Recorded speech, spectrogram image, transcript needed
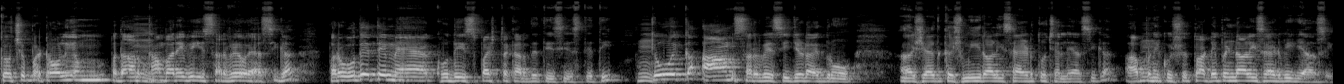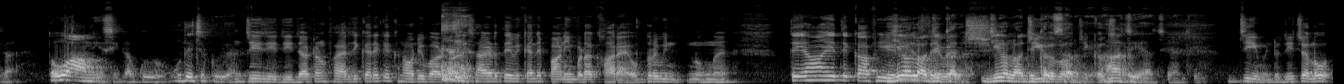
ਕੁਛ ਪੈਟਰੋਲੀਅਮ ਪਦਾਰਥਾਂ ਬਾਰੇ ਵੀ ਸਰਵੇ ਹੋਇਆ ਸੀਗਾ ਪਰ ਉਹਦੇ ਤੇ ਮੈਂ ਖੁਦ ਹੀ ਸਪਸ਼ਟ ਕਰ ਦਿੱਤੀ ਸੀ ਸਥਿਤੀ ਕਿ ਉਹ ਇੱਕ ਆਮ ਸਰਵੇ ਸੀ ਜਿਹੜਾ ਇਧਰੋਂ ਸ਼ਾਇਦ ਕਸ਼ਮੀਰ ਵਾਲੀ ਸਾਈਡ ਤੋਂ ਚੱਲਿਆ ਸੀਗਾ। ਆਪਣੇ ਕੁਛ ਤੁਹਾਡੇ ਪਿੰਡ ਵਾਲੀ ਸਾਈਡ ਵੀ ਗਿਆ ਸੀਗਾ। ਤਾਂ ਉਹ ਆਮ ਹੀ ਸੀਗਾ ਕੋਈ ਉਹਦੇ ਚ ਕੋਈ ਜੀ ਜੀ ਜੀ ਜੱਟ ਔਨ ਫਾਇਰ ਜੀ ਕਰੇ ਕਿ ਖਨੌਰੀ ਬਾਰਡਰ ਵਾਲੀ ਸਾਈਡ ਤੇ ਵੀ ਕਹਿੰਦੇ ਪਾਣੀ ਬੜਾ ਖਾਰਾ ਹੈ ਉਧਰ ਵੀ ਨੂਨ ਹੈ। ਤੇ ਹਾਂ ਇਹ ਤੇ ਕਾਫੀ ਜੀਓਲੋਜੀਕਲ ਜੀਓਲੋਜੀਕਲ ਹਾਂ ਜੀ ਹਾਂ ਜੀ ਹਾਂ ਜੀ। ਜੀ ਮਿੰਟੂ ਜੀ ਚਲੋ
